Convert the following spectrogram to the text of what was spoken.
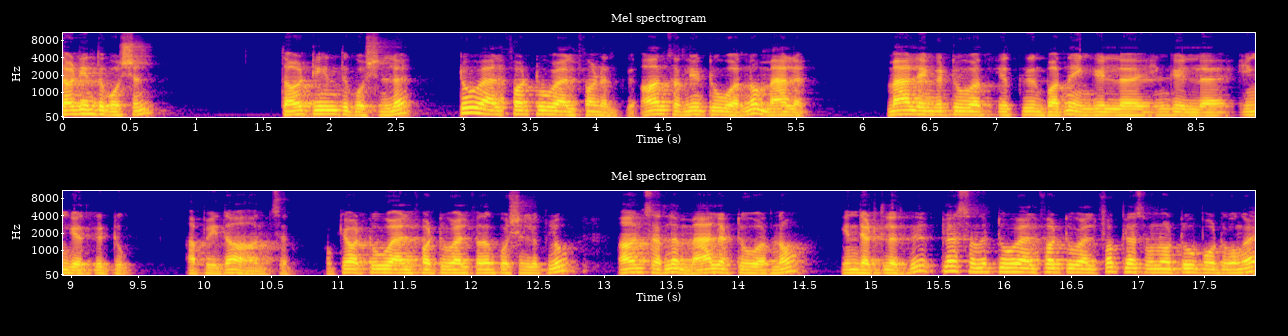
தேர்ட்டீன்த் கொஷின் தேர்ட்டீன்த் கொஷினில் டூ ஆல்ஃபா டூ ஆல்ஃபான்னு இருக்குது ஆன்சர்லேயும் டூ வரணும் மேலே. மேலே எங்கே டூ இருக்குதுன்னு பார்த்தா இங்கே இல்லை இங்கே இல்லை இங்கே இருக்குது டூ அப்போ இதுதான் ஆன்சர் ஓகேவா டூ ஆல்ஃபா டூ ஆல்ஃபா தான் கொஷின் இருக்குல்லும் ஆன்சரில் மேலே டூ வரணும். இந்த இடத்துல இருக்குது ப்ளஸ் வந்து two alpha two alpha plus ஒன்று டூ போட்டுக்கோங்க.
